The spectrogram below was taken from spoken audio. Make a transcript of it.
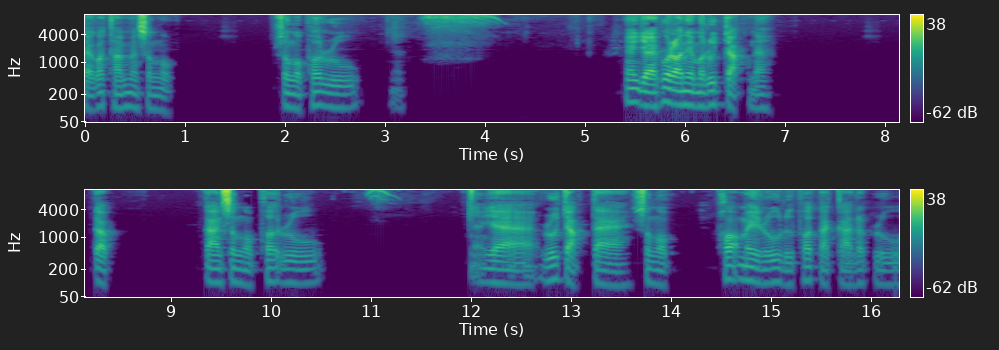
แต่ก็ทำมันสงบ สงบเพราะรู้ อยากให้พวกเราเนี่ยมารู้จักนะ กับการสงบเพราะรู้ อย่ารู้จักแต่สงบ เพราะไม่รู้หรือเพราะตัดการรับรู้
